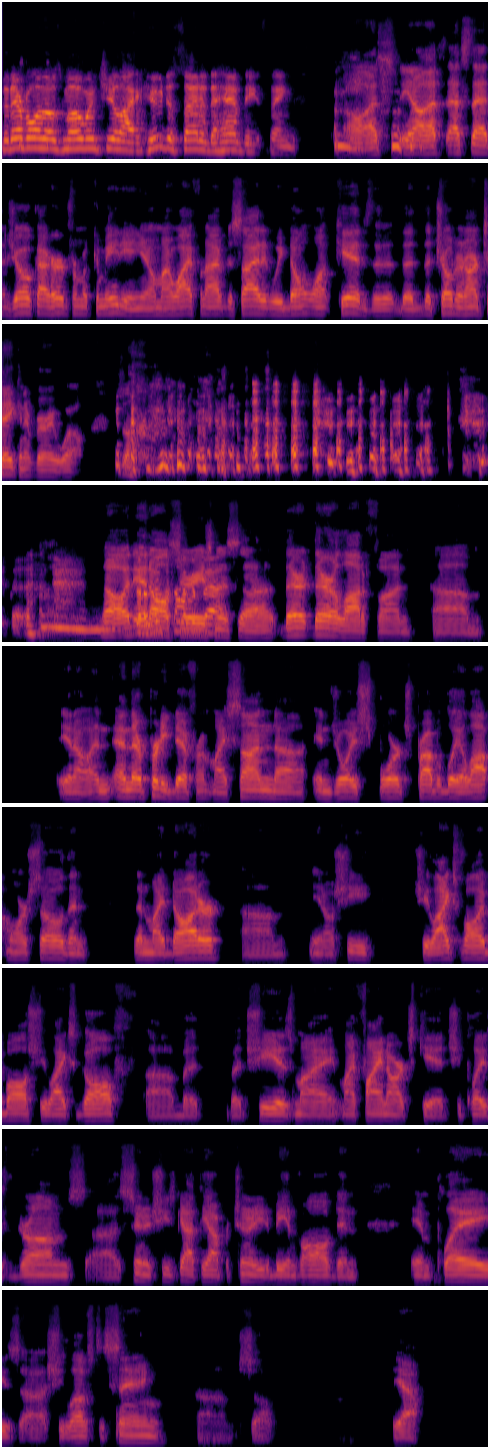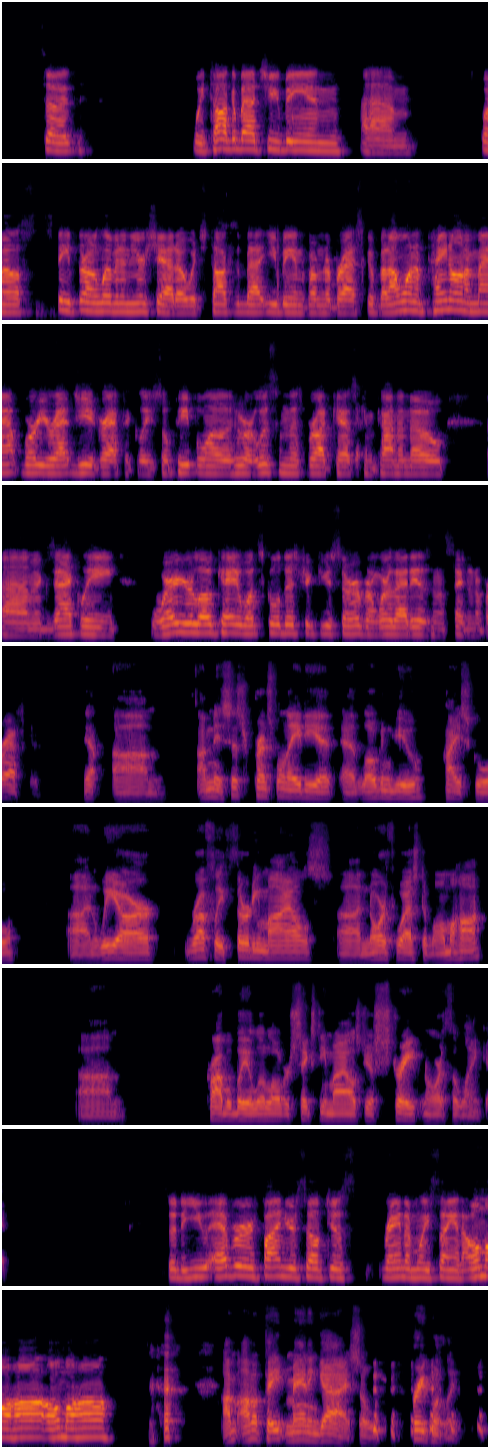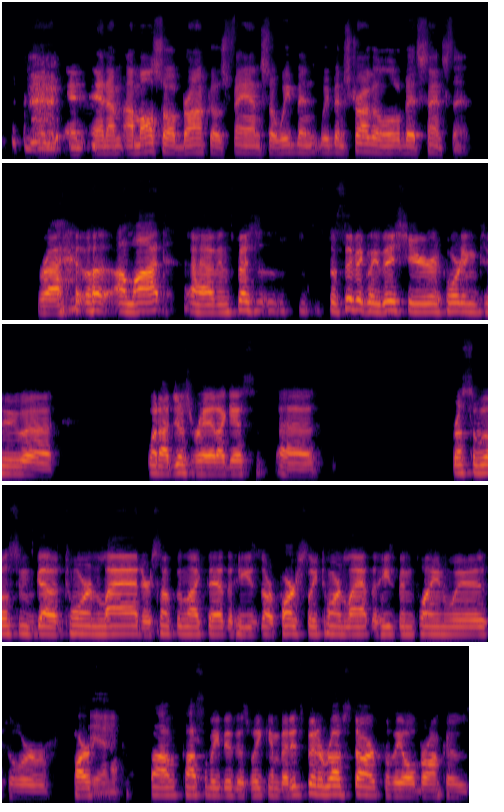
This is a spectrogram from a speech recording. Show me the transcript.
it ever one of those moments you're like, who decided to have these things? Oh, that's you know that's that's that joke I heard from a comedian. You know, my wife and I have decided we don't want kids. The the, the children aren't taking it very well. So. no, in, in all seriousness, uh, they're they're a lot of fun. Um, you know, and and they're pretty different. My son uh, enjoys sports probably a lot more so than than my daughter. Um, you know, she she likes volleyball, she likes golf, uh, but but she is my my fine arts kid. She plays the drums. Uh, as soon as she's got the opportunity to be involved in in plays, uh, she loves to sing. Um, so, yeah. So we talk about you being, um, well, Steve Throne living in your shadow, which talks about you being from Nebraska. But I want to paint on a map where you're at geographically, so people uh, who are listening to this broadcast can kind of know um, exactly where you're located, what school district you serve, and where that is in the state of Nebraska. Yep. Um, I'm the assistant principal and AD at, at Logan View High School, uh, and we are roughly 30 miles uh, northwest of Omaha, um, probably a little over 60 miles just straight north of Lincoln. So, do you ever find yourself just randomly saying Omaha, Omaha? I'm I'm a Peyton Manning guy, so frequently, and, and and I'm I'm also a Broncos fan, so we've been we've been struggling a little bit since then. Right, a lot, um, and especially specifically this year, according to uh, what I just read, I guess uh, Russell Wilson's got a torn lat or something like that that he's or partially torn lat that he's been playing with, or partially yeah. possibly did this weekend. But it's been a rough start for the old Broncos.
